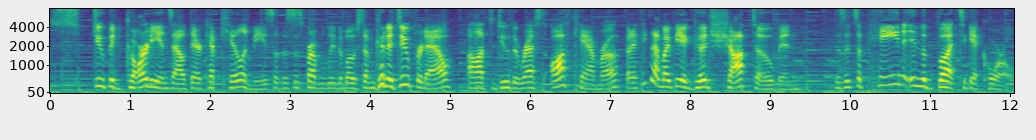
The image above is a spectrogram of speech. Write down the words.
Stupid guardians out there kept killing me, so this is probably the most I'm gonna do for now. I'll have to do the rest off camera, but I think that might be a good shop to open. Because it's a pain in the butt to get coral.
